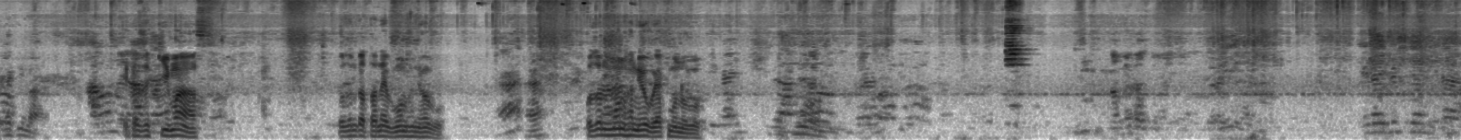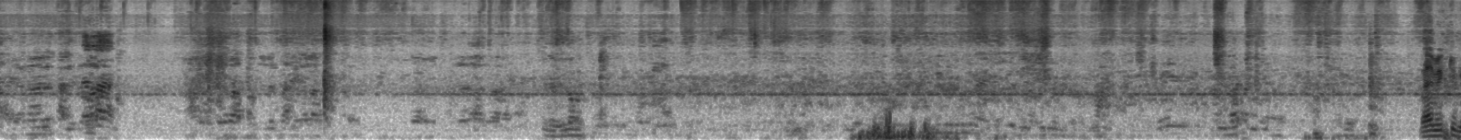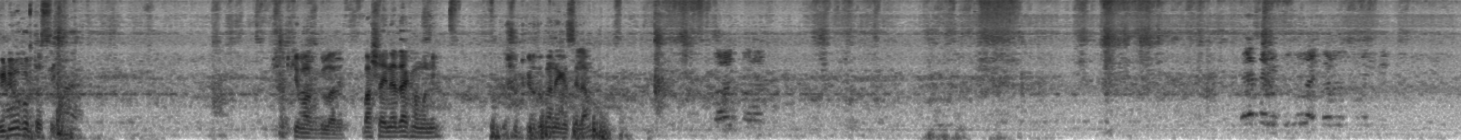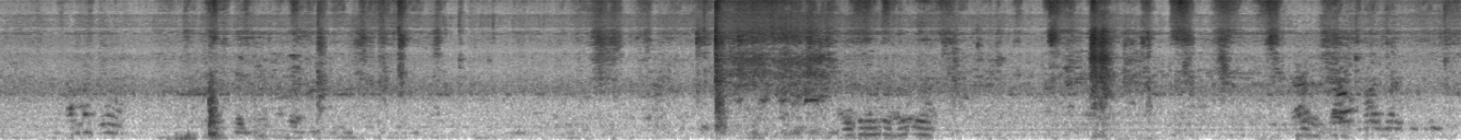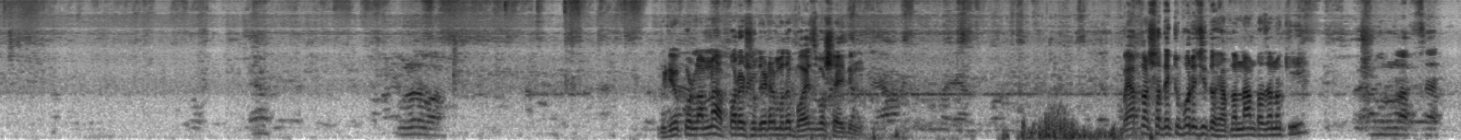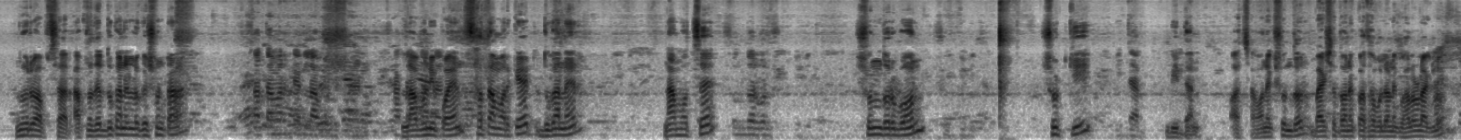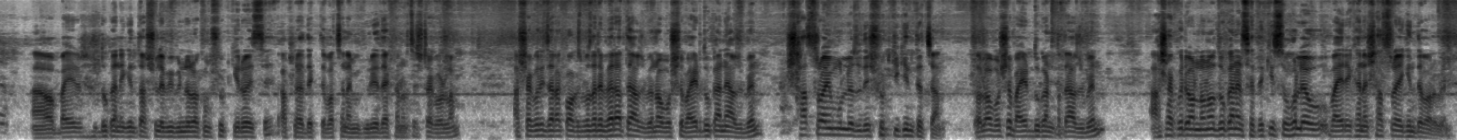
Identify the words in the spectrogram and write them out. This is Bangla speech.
এটা এটা যে কি মাছ? ওজন কত নেই মন হানি হব। ওজন মন হানি হব এক মন হব। এটাই ভাই আমি একটু ভিডিও করতেছি। শুটকি মাছগুলারে বাসায় না দেখামনি। শুটকির দোকানে গেছিলাম। ভিডিও করলাম না পরে শুধু এটার মধ্যে ভয়েস বসাই দিন। ভাই আপনার সাথে একটু পরিচিত হয় আপনার নামটা জানো কি? নুরুল আফসার। নুরু আফসার। আপনাদের দোকানের লোকেশনটা সাতা market Labani Labani point Chhata market দোকানের নাম হচ্ছে? সুন্দরবন সুন্দরবন বিতান। বিধান আচ্ছা অনেক সুন্দর। ভাইয়ের সাথে অনেক কথা বলে অনেক ভালো লাগল। বাইরের দোকানে কিন্তু আসলে বিভিন্ন রকম শুটকি রয়েছে। আপনারা দেখতে পাচ্ছেন, আমি ঘুরিয়ে দেখানোর চেষ্টা করলাম। আশা করি যারা কক্সবাজারে বেড়াতে আসবেন, অবশ্যই ভাইয়ের দোকানে আসবেন। সাশ্রয় মূল্যে যদি শুটকি কিনতে চান, তাহলে অবশ্যই ভাইয়ের দোকানটাতে আসবেন। আশা করি অন্যান্য দোকানের সাথে কিছু হলেও বাইরে এখানে সাশ্রয় কিনতে পারবেন।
